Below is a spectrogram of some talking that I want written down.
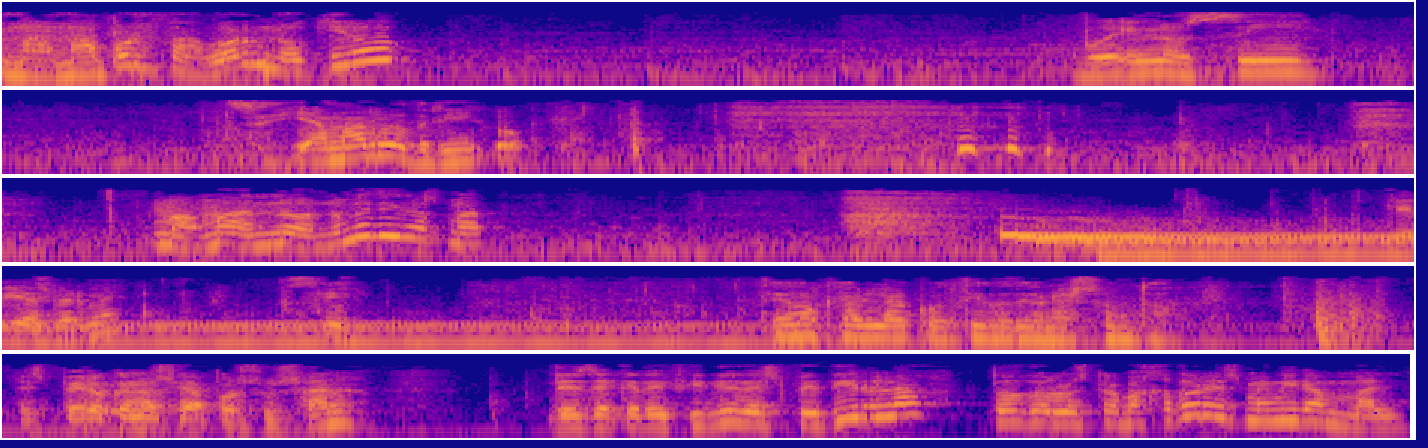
Mamá, por favor, no quiero... Bueno, sí. Se llama Rodrigo. Mamá, no, no me digas más. ¿Querías verme? Sí. Tengo que hablar contigo de un asunto. Espero que no sea por Susana. Desde que decidí despedirla, todos los trabajadores me miran mal.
